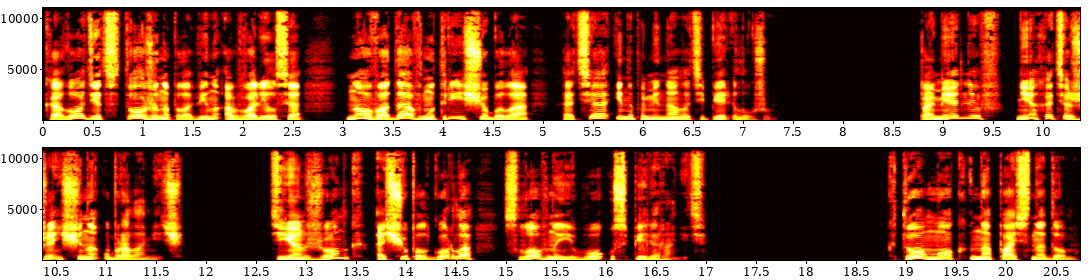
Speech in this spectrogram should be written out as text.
Колодец тоже наполовину обвалился, но вода внутри еще была, хотя и напоминала теперь лужу. Помедлив, нехотя женщина убрала меч. Тьян Жонг ощупал горло, словно его успели ранить. Кто мог напасть на дом?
